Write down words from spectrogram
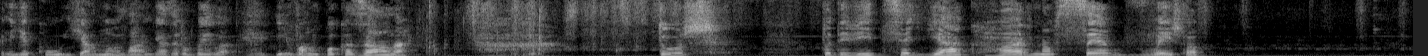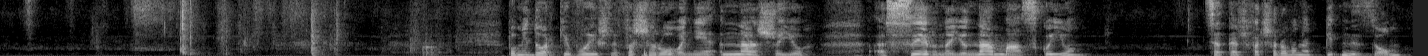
яку я могла, я зробила і вам показала. Тож, подивіться, як гарно все вийшло. Помідорки вийшли фаршировані нашою е, сирною намазкою. Це теж фарширована під низом.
